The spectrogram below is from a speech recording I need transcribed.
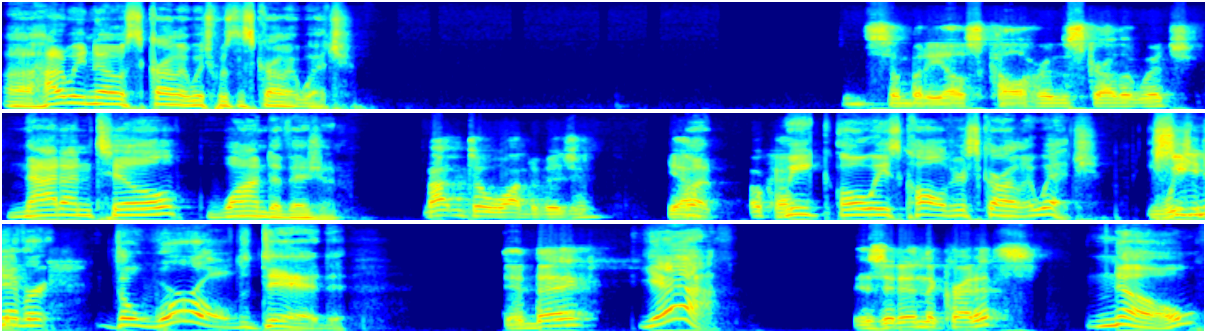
Uh, how do we know Scarlet Witch was the Scarlet Witch? Did somebody else call her the Scarlet Witch? Not until WandaVision. Not until WandaVision. Yeah. But okay. we always called her Scarlet Witch. We She did. never. The world did. Did they? Yeah. Is it in the credits? No.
